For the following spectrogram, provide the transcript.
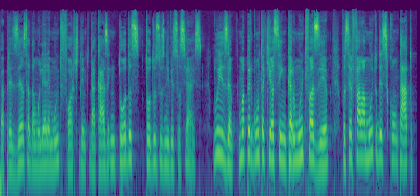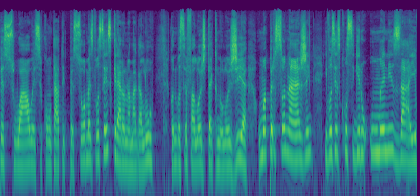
A presença da mulher é muito forte dentro da casa em todas, todos os níveis sociais. Luísa, uma pergunta que eu assim quero muito fazer. Você fala muito desse contato pessoal, esse contato em pessoa, mas vocês criaram na Magalu, quando você falou de tecnologia, uma personagem e vocês conseguiram humanizar. E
